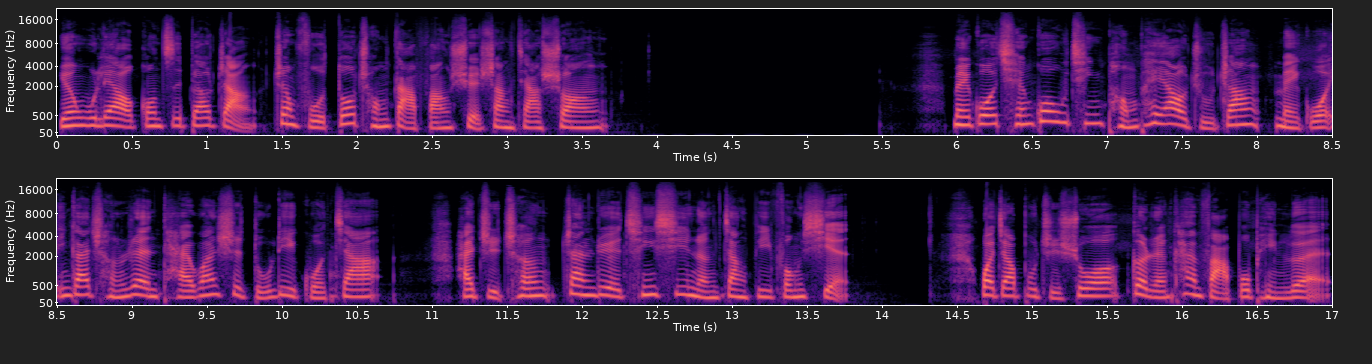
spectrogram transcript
原物料工资飙涨，政府多重打防雪上加霜。美国前国务卿蓬佩奥主张，美国应该承认台湾是独立国家，还指称战略清晰能降低风险。外交部只说个人看法，不评论。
